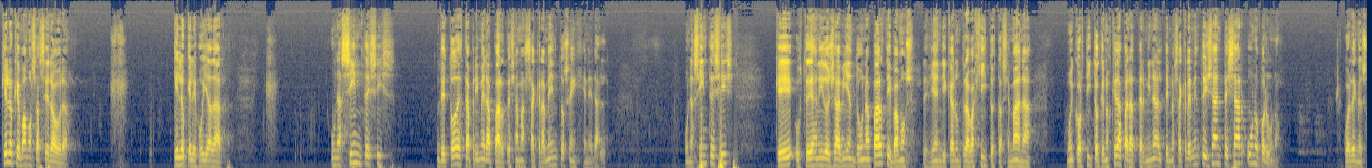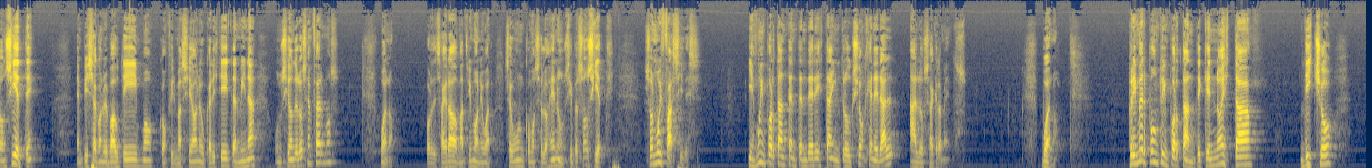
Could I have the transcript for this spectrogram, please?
¿Qué es lo que vamos a hacer ahora? ¿Qué es lo que les voy a dar? Una síntesis de toda esta primera parte, se llama sacramentos en general. Una síntesis que ustedes han ido ya viendo una parte y vamos, les voy a indicar un trabajito esta semana muy cortito que nos queda para terminar el tema sacramento y ya empezar uno por uno. Recuerden que son siete, empieza con el bautismo, confirmación, Eucaristía y termina unción de los enfermos. Bueno, por desagrado matrimonio, bueno, según cómo se los enuncie, pero son siete. Son muy fáciles. Y es muy importante entender esta introducción general a los sacramentos. Bueno, primer punto importante que no está dicho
